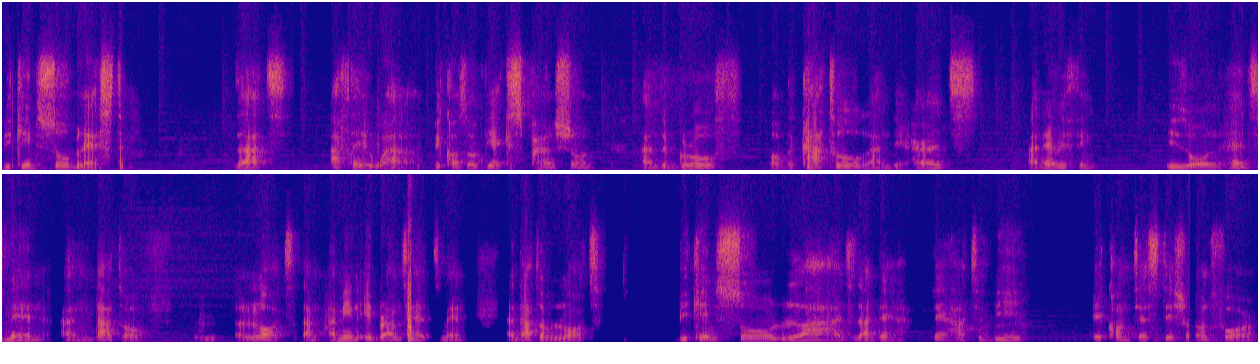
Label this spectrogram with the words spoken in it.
became so blessed that after a while, because of the expansion and the growth of the cattle and the herds, and everything, his own headsmen and that of Lot, um, I mean, Abraham's headsmen and that of Lot became so large that there, there had to be a contestation for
